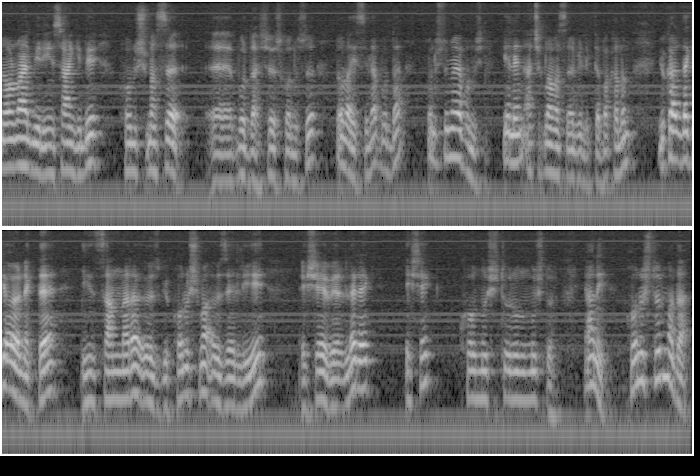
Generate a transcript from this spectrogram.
normal bir insan gibi konuşması e, burada söz konusu. Dolayısıyla burada konuşturma yapılmış. Gelin açıklamasına birlikte bakalım. Yukarıdaki örnekte insanlara özgü konuşma özelliği eşeğe verilerek eşek konuşturulmuştur. Yani konuşturmada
